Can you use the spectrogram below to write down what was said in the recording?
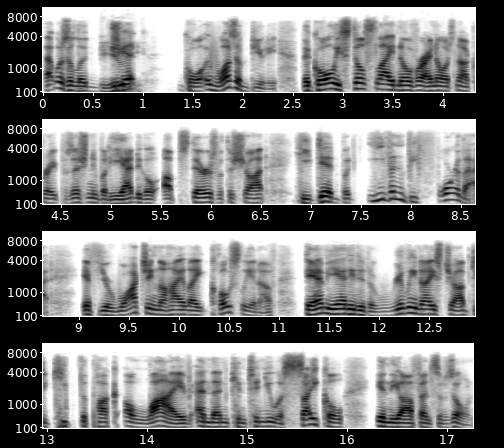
That was a legit Beauty goal. It was a beauty. The goalie's still sliding over. I know it's not great positioning, but he had to go upstairs with the shot. He did. But even before that, if you're watching the highlight closely enough, Damiani did a really nice job to keep the puck alive and then continue a cycle in the offensive zone.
